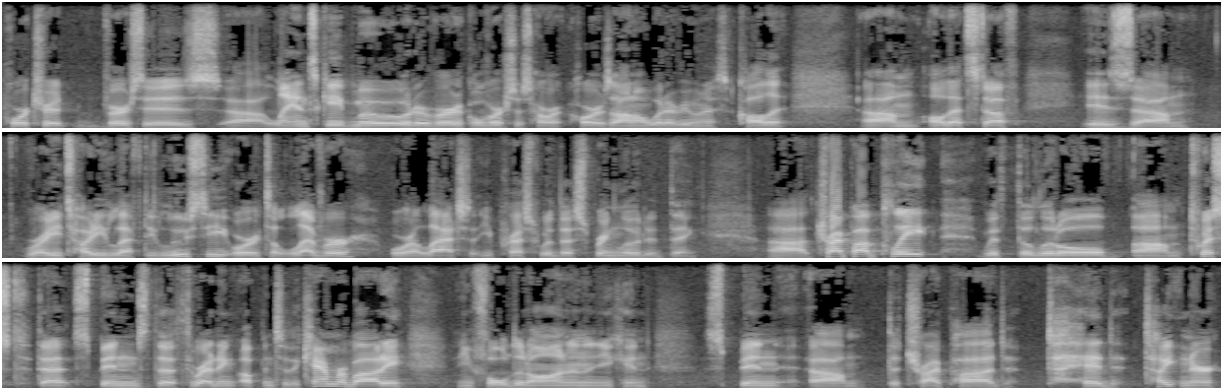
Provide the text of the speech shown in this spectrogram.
portrait versus uh, landscape mode or vertical versus horizontal, whatever you want to call it. Um, all that stuff is um, righty tighty, lefty loosey, or it's a lever or a latch that you press with a spring loaded thing. Uh, tripod plate with the little um, twist that spins the threading up into the camera body, and you fold it on, and then you can spin um, the tripod head tightener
